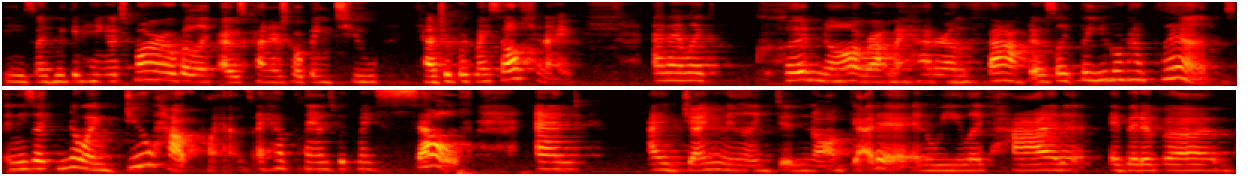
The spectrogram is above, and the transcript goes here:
he's like we can hang out tomorrow but like I was kind of just hoping to catch up with myself tonight and I like could not wrap my head around the fact. I was like but you don't have plans. And he's like no I do have plans. I have plans with myself. And I genuinely like did not get it. And we like had a bit of a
